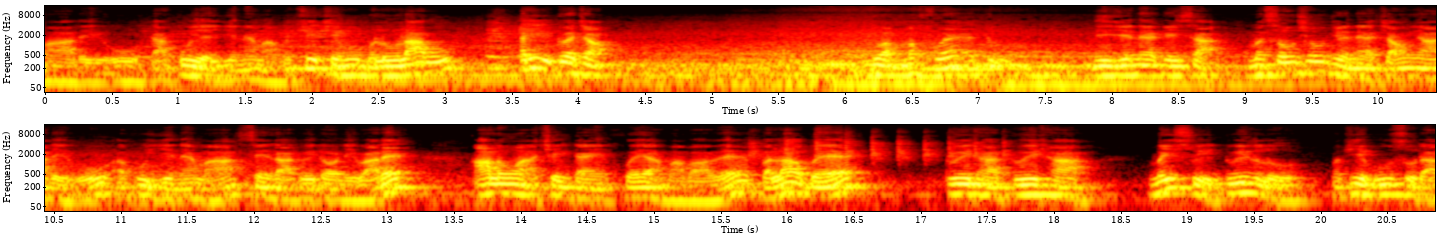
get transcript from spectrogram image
မှာတွေကိုဒါကိုယ့်ရဲ့ရင်ထဲမှာမဖြစ်ချင်ဘူးမလိုလားဘူးအဲ့ဒီအတွက်ကြောင့်သူကမခွဲအတူ နေခြင်းတဲ့ကိစ္စမဆုံးရှုံးခြင်းတဲ့အကြောင်းအရာတွေကိုအခုရင်ထဲမှာစဉ်းစားတွေးတော့နေပါတယ်အားလုံးကအချိန်တိုင်းခွဲရမှာပါပဲဘလောက်ပဲတွေးထားတွေးထားမိတ်ဆွေတွေးသလိုမဖြစ်ဘူးဆိုတာ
